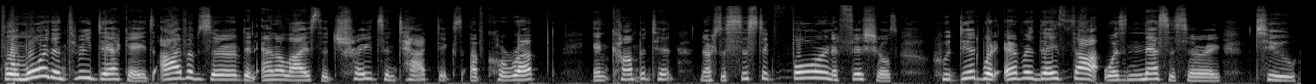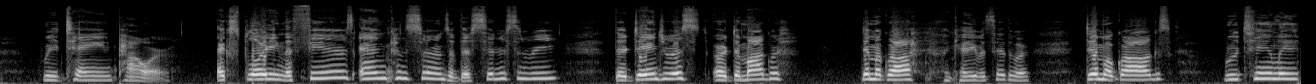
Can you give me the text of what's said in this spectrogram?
For more than three decades, I've observed and analyzed the traits and tactics of corrupt, incompetent, narcissistic foreign officials who did whatever they thought was necessary to retain power, exploiting the fears and concerns of their citizenry their dangerous or demogra- demograph, I can't even say the word, demagogues routinely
